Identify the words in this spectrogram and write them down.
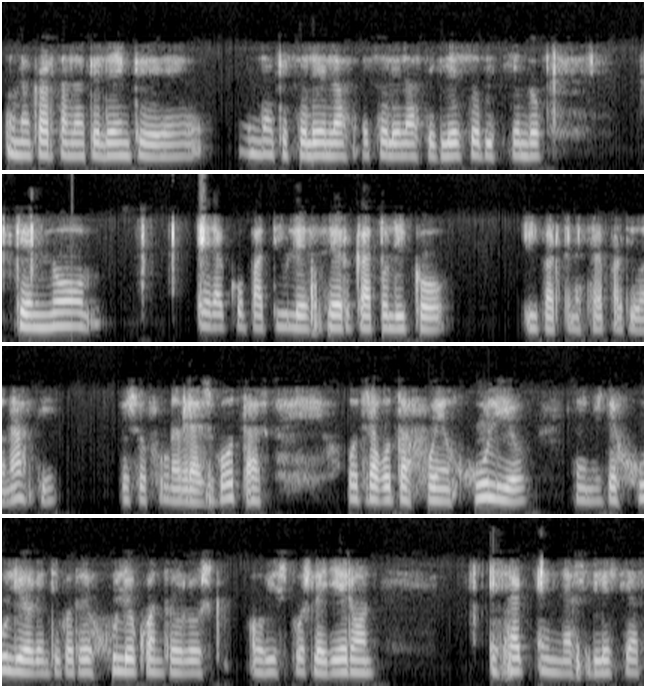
Una carta en la que leen que, en la que se leen las, se leen iglesias diciendo que no era compatible ser católico y pertenecer al partido nazi, eso fue una de las gotas. Otra gota fue en julio, en el mes de julio, el 24 de julio, cuando los obispos leyeron esa, en las iglesias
